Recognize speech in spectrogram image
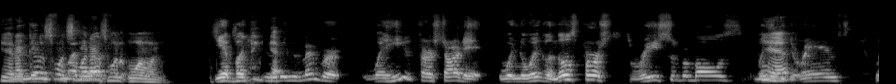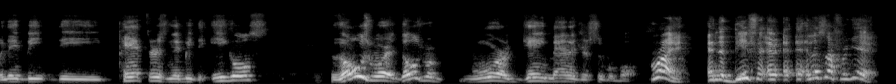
Yeah, and I could have sworn someone else won, won one. Yeah, but you that- remember when he first started with New England, those first three Super Bowls, when Yeah. the Rams, when they beat the Panthers and they beat the Eagles, those were those were were game manager Super Bowls. Right. And the defense, and, and- and let's not forget,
